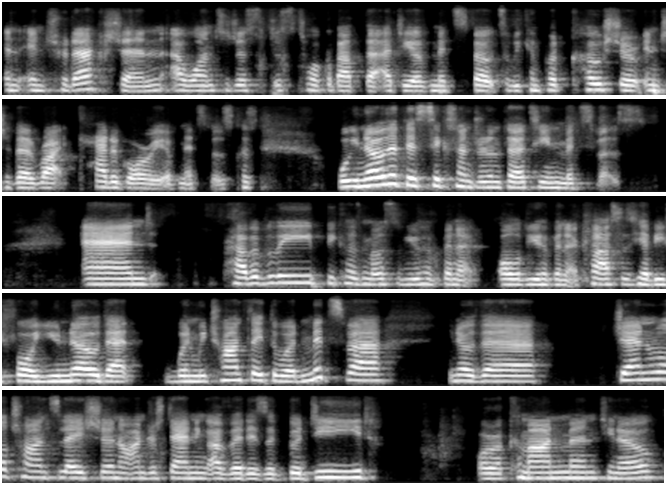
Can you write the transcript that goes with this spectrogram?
an introduction, I want to just just talk about the idea of mitzvot, so we can put kosher into the right category of mitzvahs, because we know that there's 613 mitzvahs, and probably because most of you have been at all of you have been at classes here before, you know that when we translate the word mitzvah, you know the general translation or understanding of it is a good deed or a commandment. You know,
